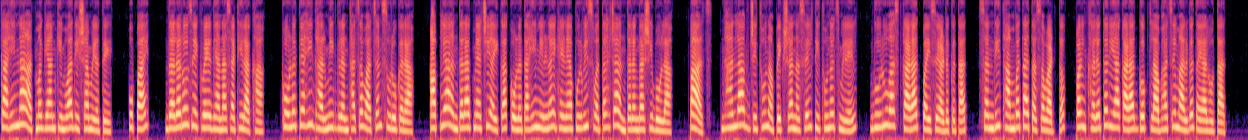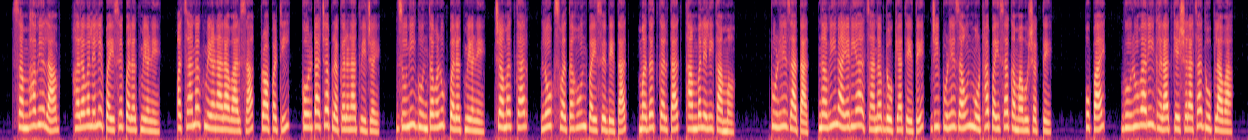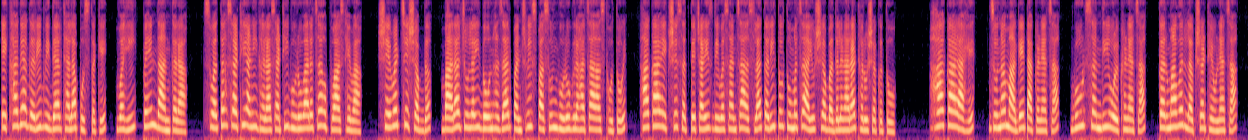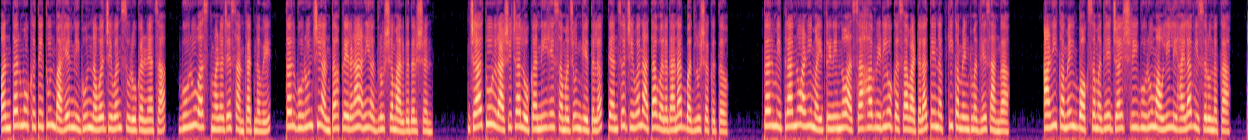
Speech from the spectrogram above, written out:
काहींना आत्मज्ञान किंवा दिशा मिळते. उपाय दररोज एक वेळ ध्यानासाठी राखा. कोणत्याही धार्मिक ग्रंथाचं वाचन सुरू करा. आपल्या अंतरात्म्याची ऐका कोणताही निर्णय घेण्यापूर्वी स्वतःच्या अंतरंगाशी बोला. पाच धनलाभ जिथून अपेक्षा नसेल तिथूनच मिळेल. गुरुवास्त काळात पैसे अडकतात संधी थांबतात असं वाटतं पण खरं तर या काळात गुप्त लाभाचे मार्ग तयार होतात. संभाव्य लाभ हरवलेले पैसे परत मिळणे. अचानक मिळणारा वारसा प्रॉपर्टी कोर्टाच्या प्रकरणात विजय. जुनी गुंतवणूक परत मिळणे. चमत्कार लोक स्वतःहून पैसे देतात मदत करतात थांबलेली कामं. पुढे जातात. नवीन आयडिया अचानक डोक्यात येते जी पुढे जाऊन मोठा पैसा कमावू शकते. उपाय गुरुवारी घरात केशराचा धूप लावा. एखाद्या गरीब विद्यार्थ्याला पुस्तके वही पेन दान करा. स्वतःसाठी आणि घरासाठी गुरुवारचा उपवास ठेवा. शेवटचे शब्द बारा जुलै दोन हजार पंचवीसपासून गुरुग्रहाचा अस्त होतोय. हा काळ एकशे सत्तेचाळीस दिवसांचा असला तरी तो तुमचं आयुष्य बदलणारा ठरू शकतो. हा काळ आहे जुनं मागे टाकण्याचा गूढ संधी ओळखण्याचा कर्मावर लक्ष ठेवण्याचा अंतर्मुखतेतून बाहेर निघून नवजीवन सुरू करण्याचा गुरु अस्त म्हणजे सांगतात नव्हे तर गुरूंची अंतःप्रेरणा आणि अदृश्य मार्गदर्शन. ज्या तूळ राशीच्या लोकांनी हे समजून घेतलं त्यांचं जीवन आता वरदानात बदलू शकतं. तर मित्रांनो आणि मैत्रिणींनो असा हा व्हिडिओ कसा वाटला ते नक्की कमेंटमध्ये सांगा. आणि कमेंट बॉक्समध्ये जय श्री गुरु माऊली लिहायला विसरू नका.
